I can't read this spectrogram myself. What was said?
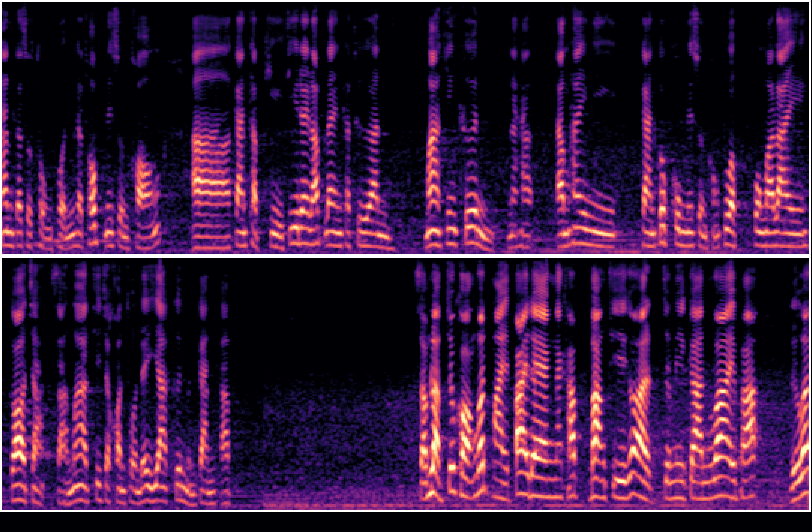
นั่นก็จะส่งผลกระทบในส่วนของอการขับขี่ที่ได้รับแรงกระเทือนมากยิ่งขึ้นนะครับทำให้มีการควบคุมในส่วนของตัวพวงมาลัยก็จะสามารถที่จะคอนโทรลได้ยากขึ้นเหมือนกันครับสำหรับเจ้าของรถใหม่ป้ายแดงนะครับ บางทีก็อาจจะมีการไหว้พระ หรือว่า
